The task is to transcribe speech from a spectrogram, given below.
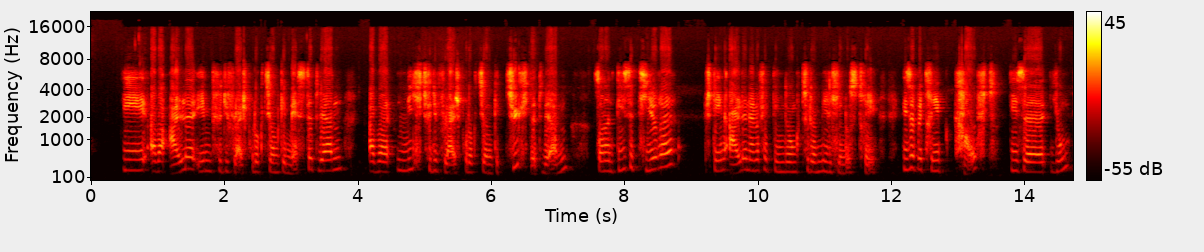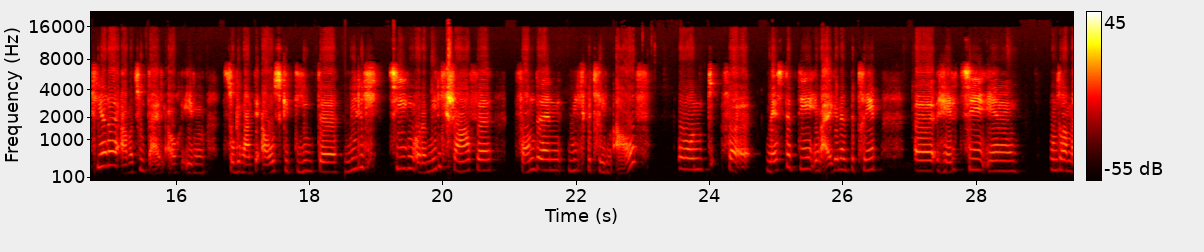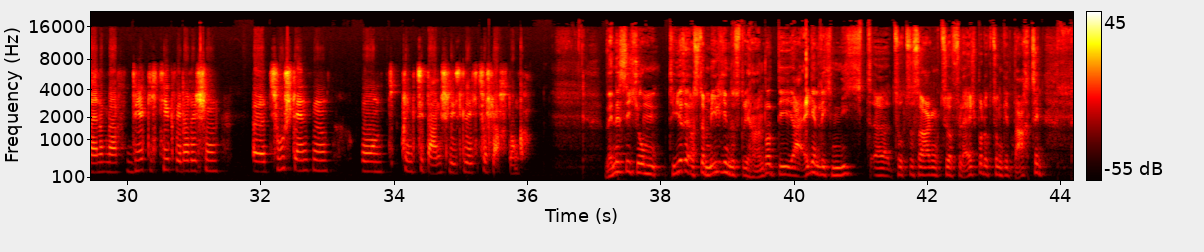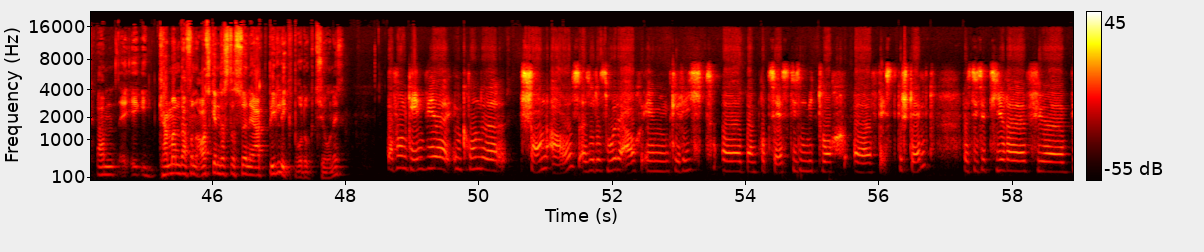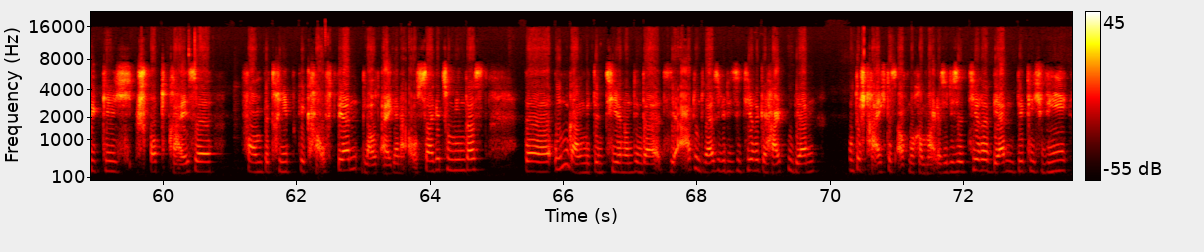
die aber alle eben für die Fleischproduktion gemästet werden, aber nicht für die Fleischproduktion gezüchtet werden, sondern diese Tiere stehen alle in einer Verbindung zu der Milchindustrie. Dieser Betrieb kauft diese Jungtiere, aber zum Teil auch eben sogenannte ausgediente Milchziegen oder Milchschafe von den Milchbetrieben auf und vermästet die im eigenen Betrieb, äh, hält sie in unserer Meinung nach wirklich tierquälerischen äh, Zuständen und bringt sie dann schließlich zur Schlachtung. Wenn es sich um Tiere aus der Milchindustrie handelt, die ja eigentlich nicht äh, sozusagen zur Fleischproduktion gedacht sind, ähm, kann man davon ausgehen, dass das so eine Art Billigproduktion ist? Davon gehen wir im Grunde schon aus. Also das wurde auch im Gericht äh, beim Prozess diesen Mittwoch äh, festgestellt, dass diese Tiere für wirklich Spottpreise vom Betrieb gekauft werden, laut eigener Aussage zumindest der Umgang mit den Tieren und in der, diese Art und Weise, wie diese Tiere gehalten werden, unterstreicht das auch noch einmal. Also diese Tiere werden wirklich wie,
